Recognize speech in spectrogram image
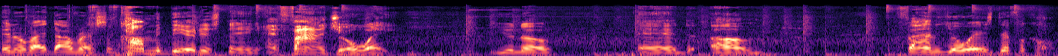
in the right direction, commandeer this thing, and find your way, you know? And um, finding your way is difficult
